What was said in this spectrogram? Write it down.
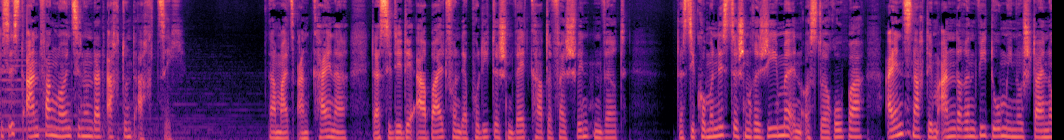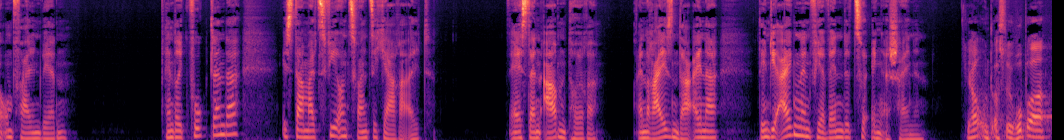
Es ist Anfang 1988. Damals ahnt keiner, dass die DDR bald von der politischen Weltkarte verschwinden wird, dass die kommunistischen Regime in Osteuropa eins nach dem anderen wie Dominosteine umfallen werden. Hendrik Vogtländer ist damals 24 Jahre alt. Er ist ein Abenteurer, ein Reisender, einer, dem die eigenen vier Wände zu eng erscheinen. Ja, und Osteuropa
